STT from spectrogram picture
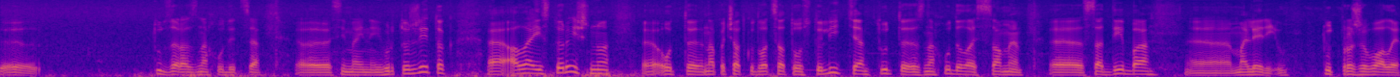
е, Тут зараз знаходиться е, сімейний гуртожиток, Е, але історично, е, от е, на початку ХХ століття, тут е, знаходилась саме е, садиба е, малярів. Тут проживали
